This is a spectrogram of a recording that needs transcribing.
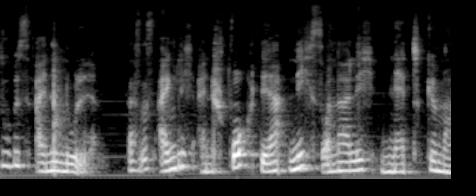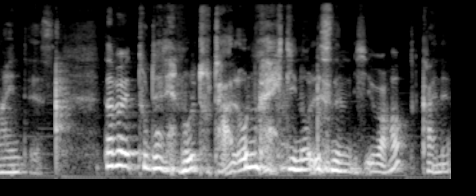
Du bist eine Null. Das ist eigentlich ein Spruch, der nicht sonderlich nett gemeint ist. Dabei tut er der Null total unrecht. Die Null ist nämlich überhaupt keine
